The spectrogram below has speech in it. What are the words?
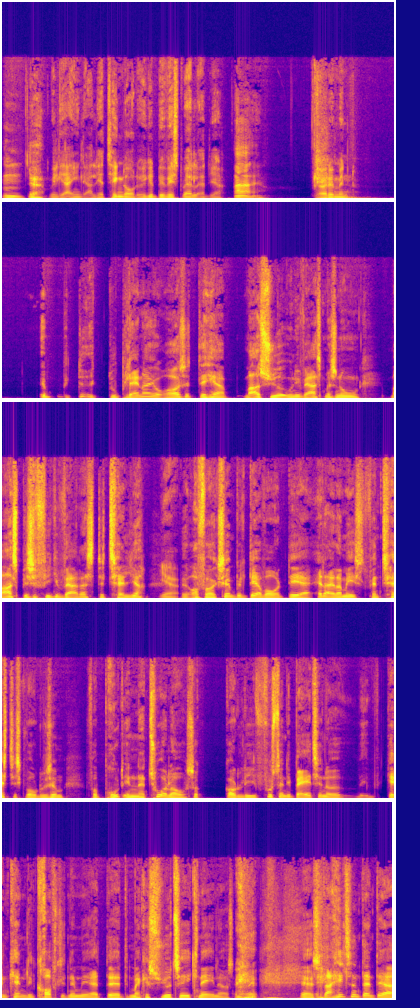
Mm. Hvilket jeg egentlig aldrig har tænkt over. Det er jo ikke et bevidst valg, at jeg Nej. gør det, men Øh, du- Du blander jo også det her meget syrede univers med sådan nogle meget specifikke hverdagsdetaljer. ja, Øh, Og for eksempel der, hvor det er aller, allermest fantastisk, hvor du ligesom får brudt en naturlov, så går du lige fuldstændig bag til noget genkendeligt kropsligt, nemlig at øh, man kan syre til i knæene og sådan noget. Ikke? Øh, så der er hele tiden den der,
